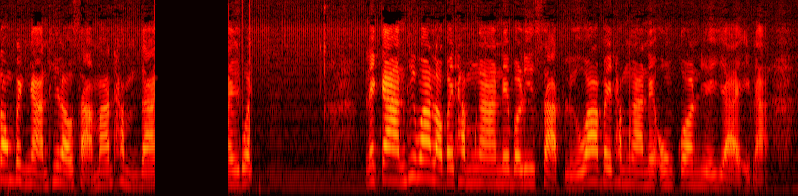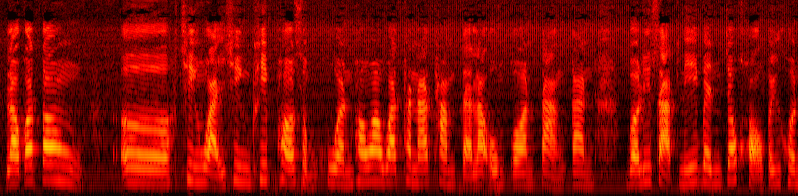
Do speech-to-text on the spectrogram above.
ต้องเป็นงานที่เราสามารถทำได้ด้วยในการที่ว่าเราไปทำงานในบริษัท หรือว่าไปทำงานในองค์กรใหญ่ๆน่ะ เราก็ต้อง เออชิงไหวชิงพริบพอสมควร เพราะว่าวัฒนธรรมแต่ละองค์กรต่างกัน บริษัทนี้เป็นเจ้าของเป็นคน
